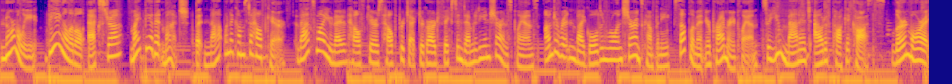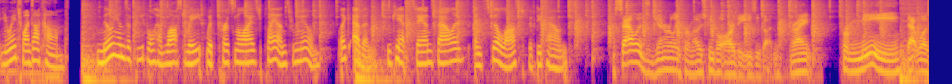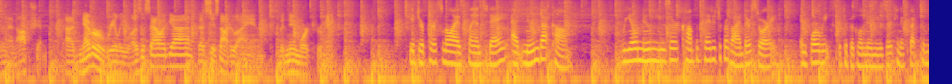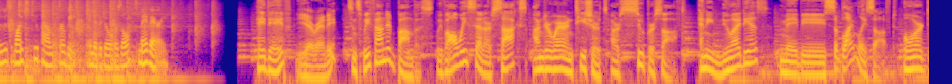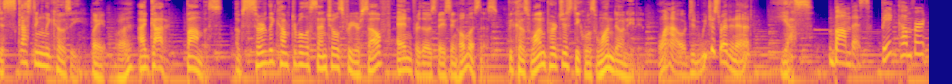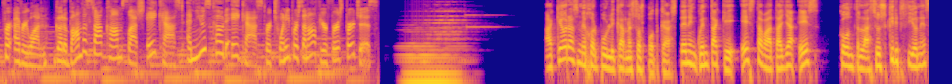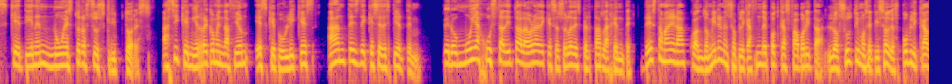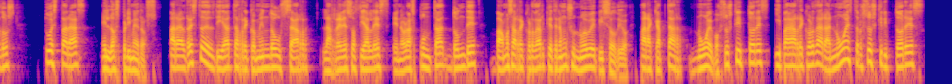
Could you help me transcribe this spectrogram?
Normally, being a little extra might be a bit much, but not when it comes to healthcare. That's why United Healthcare's Health Protector Guard fixed indemnity insurance plans, underwritten by Golden Rule Insurance Company, supplement your primary plan so you manage out of pocket costs. Learn more at uh1.com. Millions of people have lost weight with personalized plans from Noom, like Evan, who can't stand salads and still lost 50 pounds. Salads, generally, for most people, are the easy button, right? For me, that wasn't an option. I never really was a salad guy. That's just not who I am. But Noom worked for me. Get your personalized plan today at Noom.com. Real Noom user compensated to provide their story. In four weeks, the typical Noom user can expect to lose one to two pounds per week. Individual results may vary. Hey, Dave. Yeah, Randy. Since we founded Bombas, we've always said our socks, underwear, and t shirts are super soft. Any new ideas? Maybe sublimely soft. Or disgustingly cozy. Wait, what? I got it. Bombas. Absurdly comfortable essentials for yourself And for those facing homelessness. because one purchased equals one donated. Wow, did we just write an ad? Yes. Bombas. Big comfort for everyone. Go to bombas.com slash ACAST and use code ACAST for 20% off your first purchase. ¿A qué hora es mejor publicar nuestros podcasts? Ten en cuenta que esta batalla es contra las suscripciones que tienen nuestros suscriptores. Así que mi recomendación es que publiques antes de que se despierten, pero muy ajustadito a la hora de que se suele despertar la gente. De esta manera, cuando miren en su aplicación de podcast favorita los últimos episodios publicados, tú estarás en los primeros. Para el resto del día te recomiendo usar las redes sociales en horas punta donde vamos a recordar que tenemos un nuevo episodio para captar nuevos suscriptores y para recordar a nuestros suscriptores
